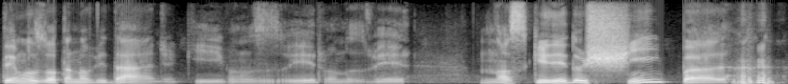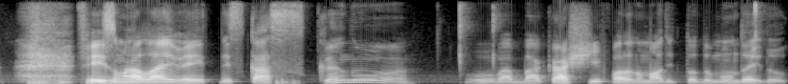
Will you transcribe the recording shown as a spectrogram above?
Temos outra novidade aqui. Vamos ver, vamos ver. Nosso querido Chimpa fez uma live aí descascando o abacaxi, falando mal de todo mundo aí, do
